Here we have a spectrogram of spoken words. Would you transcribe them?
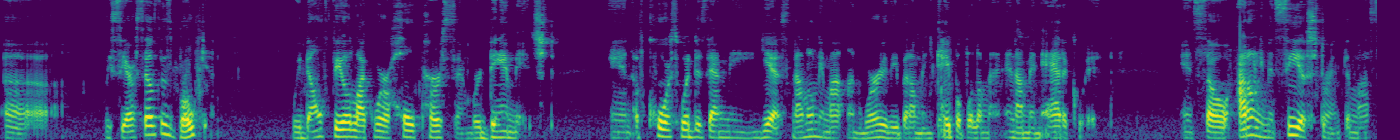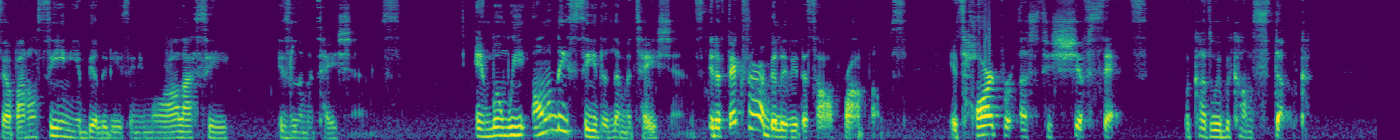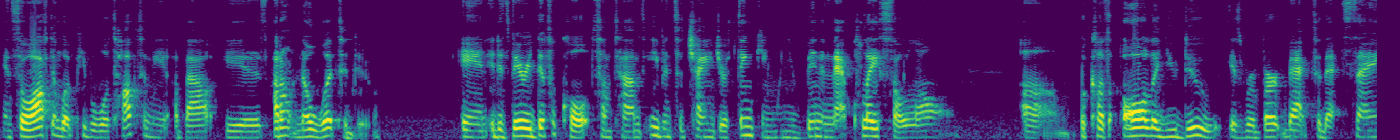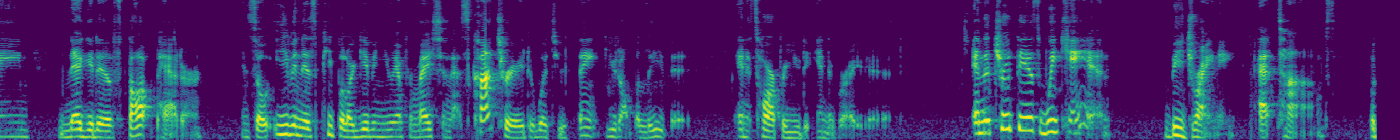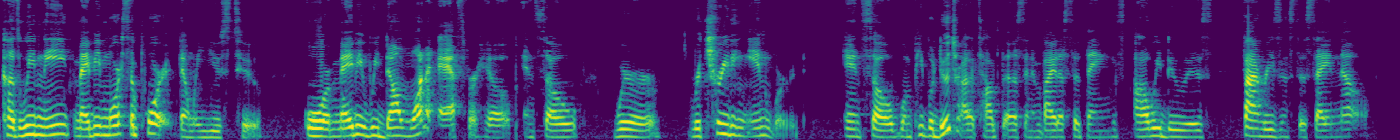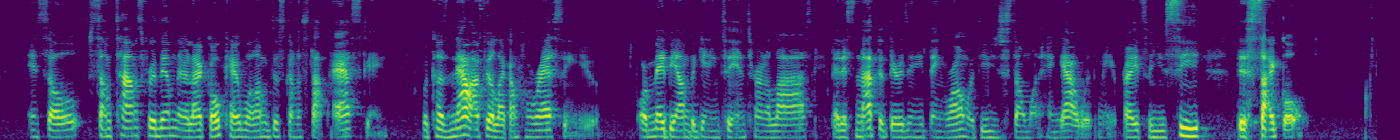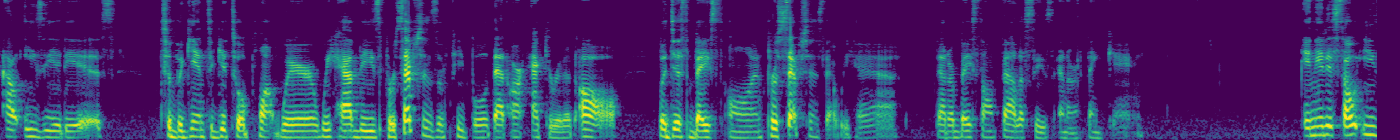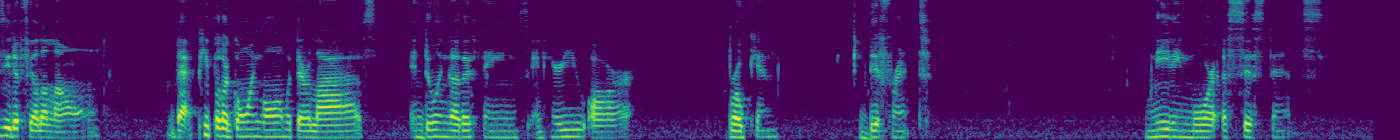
Uh, we see ourselves as broken we don't feel like we're a whole person, we're damaged. And of course, what does that mean? Yes, not only am I unworthy, but I'm incapable and I'm inadequate. And so I don't even see a strength in myself. I don't see any abilities anymore. All I see is limitations. And when we only see the limitations, it affects our ability to solve problems. It's hard for us to shift sets because we become stuck. And so often, what people will talk to me about is I don't know what to do. And it is very difficult sometimes even to change your thinking when you've been in that place so long. Um, because all that you do is revert back to that same negative thought pattern. And so even as people are giving you information that's contrary to what you think, you don't believe it. and it's hard for you to integrate it. And the truth is, we can be draining at times because we need maybe more support than we used to. Or maybe we don't want to ask for help. And so we're retreating inward. And so when people do try to talk to us and invite us to things, all we do is find reasons to say no. And so sometimes for them, they're like, okay, well, I'm just going to stop asking because now I feel like I'm harassing you. Or maybe I'm beginning to internalize that it's not that there's anything wrong with you, you just don't want to hang out with me, right? So you see this cycle, how easy it is to begin to get to a point where we have these perceptions of people that aren't accurate at all, but just based on perceptions that we have that are based on fallacies in our thinking. And it is so easy to feel alone that people are going on with their lives and doing other things, and here you are, broken, different, needing more assistance,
